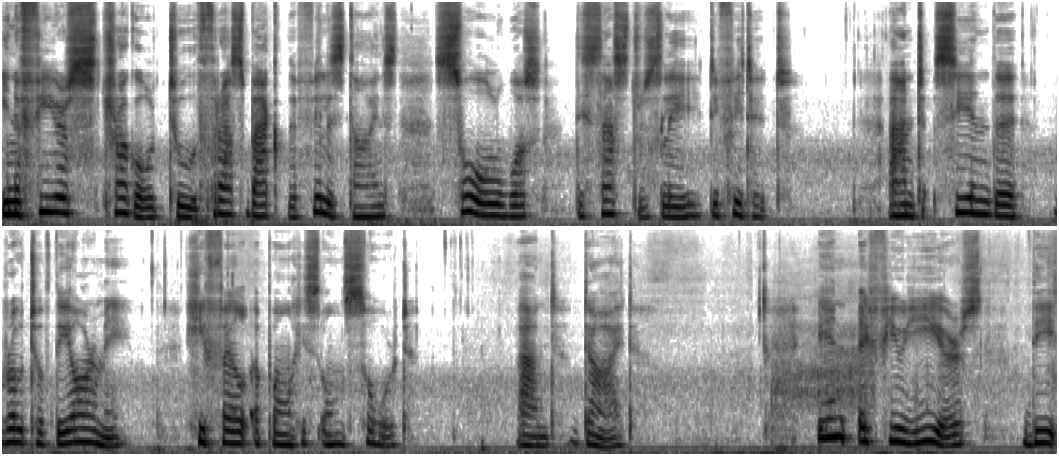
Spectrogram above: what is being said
In a fierce struggle to thrust back the Philistines, Saul was disastrously defeated. And seeing the rout of the army, he fell upon his own sword and died. in a few years, the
